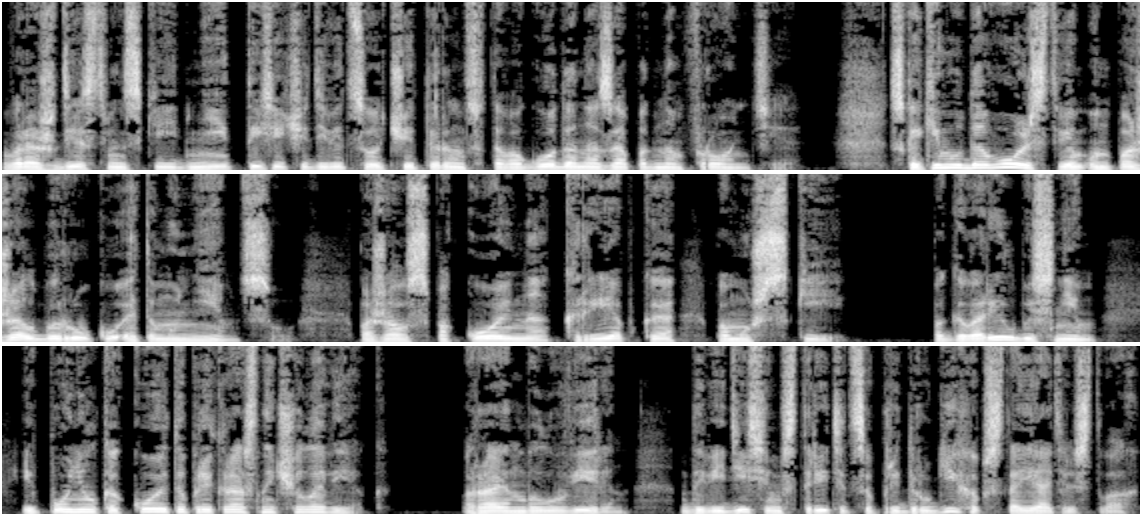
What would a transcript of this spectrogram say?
в рождественские дни 1914 года на Западном фронте. С каким удовольствием он пожал бы руку этому немцу — пожал спокойно, крепко, по-мужски. Поговорил бы с ним и понял, какой это прекрасный человек. Райан был уверен, доведись им встретиться при других обстоятельствах,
